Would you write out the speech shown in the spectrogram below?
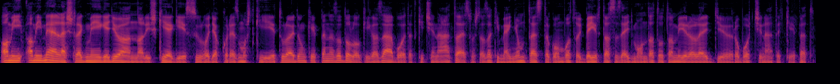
ami, ami mellesleg még még egy olyannal is kiegészül, hogy akkor ez most kié tulajdonképpen ez a dolog igazából? Tehát ki csinálta ezt? Most az, aki megnyomta ezt a gombot, vagy beírta azt az egy mondatot, amiről egy robot csinált egy képet?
